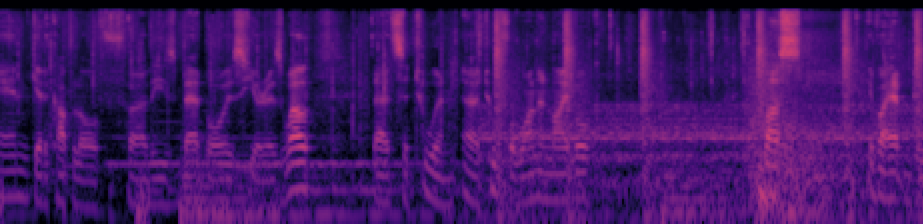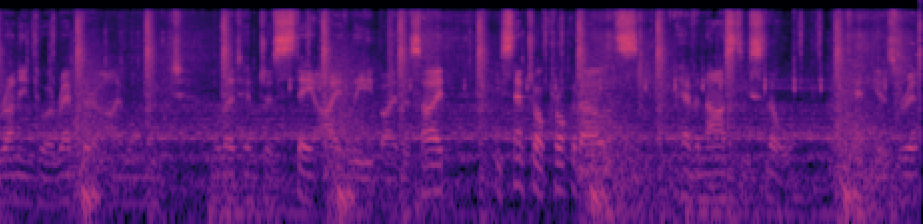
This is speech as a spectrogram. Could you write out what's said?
and get a couple of uh, these bad boys here as well. That's a two and uh, two for one in my book. Plus, if I happen to run into a raptor, I won't let him just stay idly by the side. These snapjaw crocodiles have a nasty slow. tendon rip.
